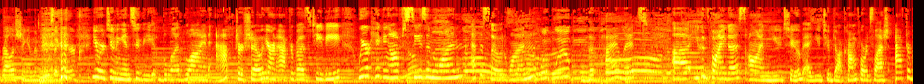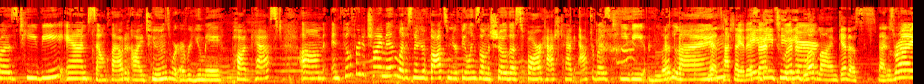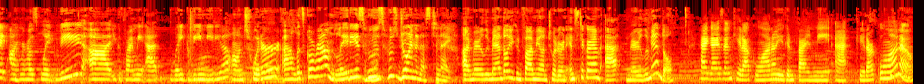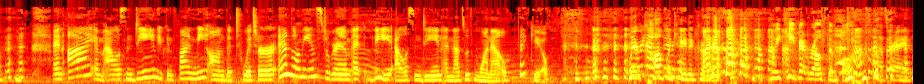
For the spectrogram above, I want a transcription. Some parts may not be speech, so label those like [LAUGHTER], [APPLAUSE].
relishing in the music here. [LAUGHS] You are tuning into the Bloodline After Show here on AfterBuzz TV. We are kicking off season one, episode one, whoop whoop. the pilot. Uh, you can find us on YouTube at youtube.com forward slash AfterBuzz TV and SoundCloud and iTunes, wherever you may podcast. Um, and feel free to chime in. Let us know your thoughts and your feelings on the show thus far. Hashtag AfterBuzz TV Bloodline. Yes, hashtag Get us ABTV Bloodline. Get us. That is right. I'm your host, Blake V. Uh, you can find me at Blake V Media on Twitter. Uh, let's go around, ladies. Who's who's joining us tonight? I'm Mary Lou Mandel. You can find me on Twitter and Instagram at Mary Lou Mandel. Hi guys, I'm Kate Aquilano. You can find me at Kate Aquilano. [LAUGHS] [LAUGHS] And I am Allison Dean. You can find me on the Twitter and on the Instagram at the Allison Dean, and that's with one L. Thank you. [LAUGHS] There we go, Complicated there career. we keep it real simple. That's right.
